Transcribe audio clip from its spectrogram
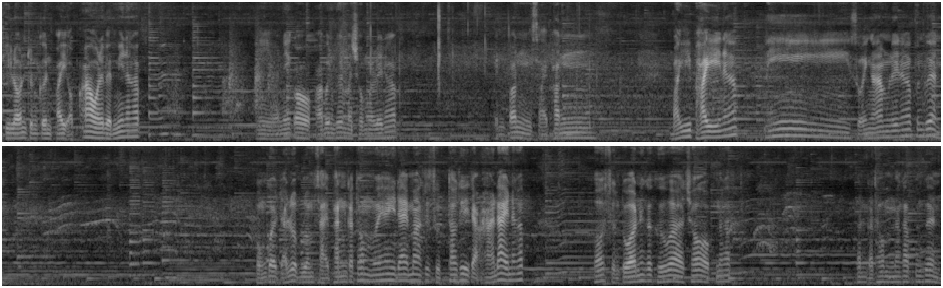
ที่ร้อนจนเกินไปอบอ้าวอะไรแบบนี้นะครับ นี่วันนี้ก็พาเพื่อนๆมาชมกันเลยนะครับ เป็นต้นสายพันธุ์ใบไผ่นะครับ นี่สวยงามเลยนะครับเพื่อนๆ ผมก็จะรวบรวมสายพันธุ์กระท่อมไว้ให้ได้มากที่สุดเท่าที่จะหาได้นะครับ เพราะส่วนตัวนี่ก็คือว่าชอบนะครับ ต้นกระท่อมนะครับเพื่อนๆ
